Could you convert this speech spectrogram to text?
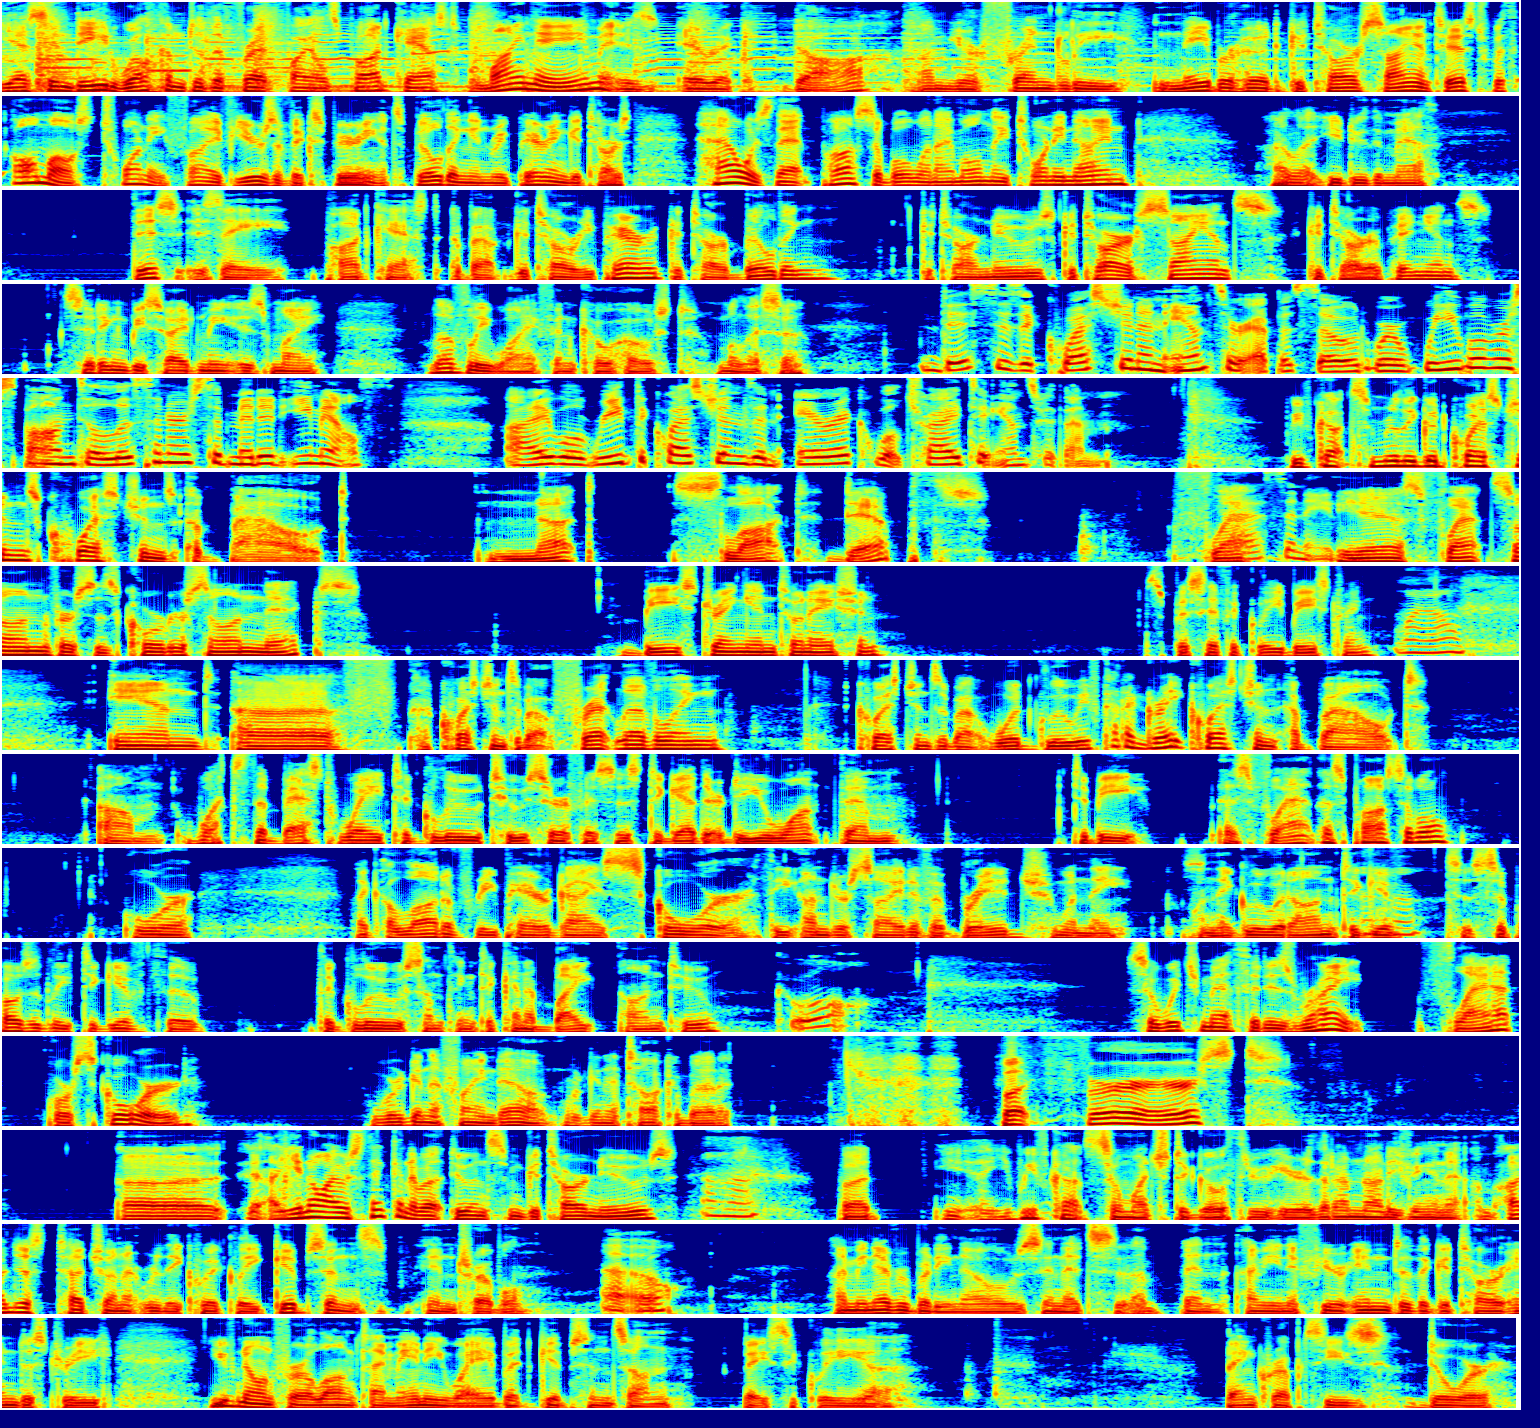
Yes, indeed. Welcome to the Fret Files podcast. My name is Eric Daw. I'm your friendly neighborhood guitar scientist with almost 25 years of experience building and repairing guitars. How is that possible when I'm only 29? I'll let you do the math. This is a podcast about guitar repair, guitar building, guitar news, guitar science, guitar opinions. Sitting beside me is my lovely wife and co host, Melissa. This is a question and answer episode where we will respond to listener submitted emails. I will read the questions and Eric will try to answer them. We've got some really good questions. Questions about nut slot depths. Flat, Fascinating. Yes, flatsawn versus quartersawn nicks. B string intonation, specifically B string. Wow. And uh, f- questions about fret leveling, questions about wood glue. We've got a great question about um, what's the best way to glue two surfaces together. Do you want them to be as flat as possible? Or like a lot of repair guys score the underside of a bridge when they when they glue it on to give to supposedly to give the the glue something to kind of bite onto. Cool. So which method is right? Flat or scored? We're going to find out. We're going to talk about it. But first, uh, you know, I was thinking about doing some guitar news, but y- we've got so much to go through here that I'm not even going to. I'll just touch on it really quickly. Gibson's in trouble. Uh oh. I mean, everybody knows, and it's been. I mean, if you're into the guitar industry, you've known for a long time anyway. But Gibson's on basically uh, bankruptcy's door.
